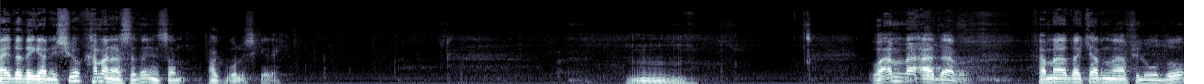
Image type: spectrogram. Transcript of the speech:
mayda degan ish yo'q, hamma narsada inson pok bo'lishi kerak. Hmm. Va amma adabu. Fama zakarna fil wudu'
